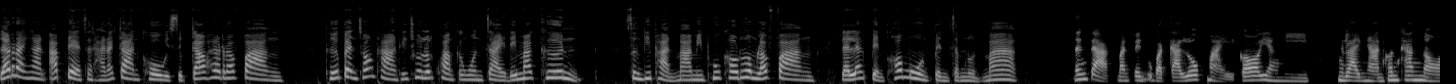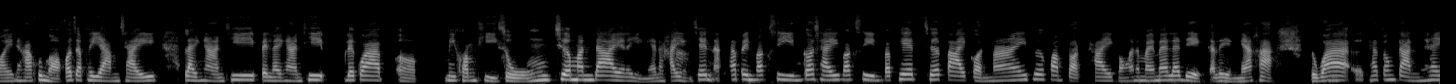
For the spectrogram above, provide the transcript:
และรายงานอัปเดตสถานการณ์โควิด -19 ให้รับฟัง ถือเป็นช่องทางที่ช่วยลดความกังวลใจได้มากขึ้น ซึ่งที่ผ่านมามีผู้เข้าร่วมรับฟัง และแลกเปลี่ยนข้อมูลเป็นจำนวนมากเนื่องจากมันเป็นอุบัติการณ์โรคใหม่ก็ยังมีรายงานค่อนข้างน้อยนะคะ คุณหมอก็จะพยายามใช้รายงานที่เป็นรายงานที่เรียกว่าเอ่อ มีความถี่สูงเชื่อมั่นได้อะไรอย่างเงี้ยนะคะ อย่างเช่นอะถ้าเป็นวัคซีนก็ใช้วัคซีนประเภทเชื้อตายก่อนไหมเพื่อความปลอดภัยของอนามัยแม่และเด็กอะไรอย่างเงี้ยค่ะ หรือว่าเอ่อถ้าต้องการให้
